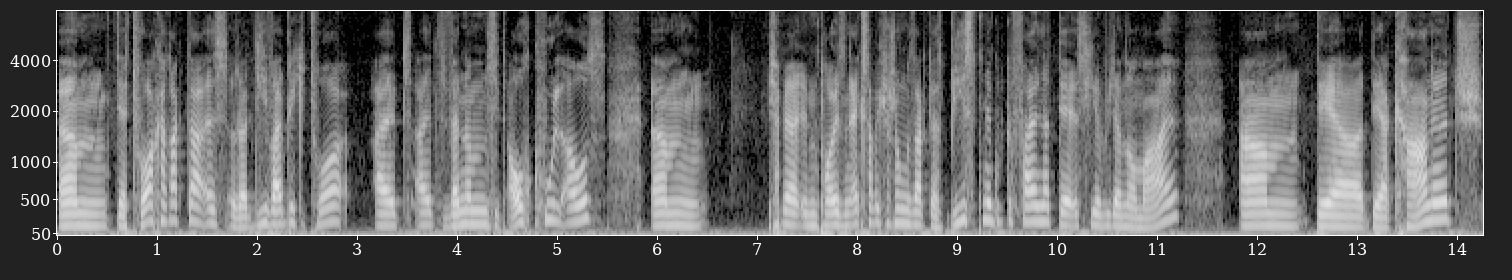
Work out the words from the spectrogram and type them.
Ähm, der Thor-Charakter ist, oder die weibliche Thor als, als Venom sieht auch cool aus. Ähm, ich habe ja in Poison X, habe ich ja schon gesagt, dass Beast mir gut gefallen hat. Der ist hier wieder normal. Ähm, der, der Carnage,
